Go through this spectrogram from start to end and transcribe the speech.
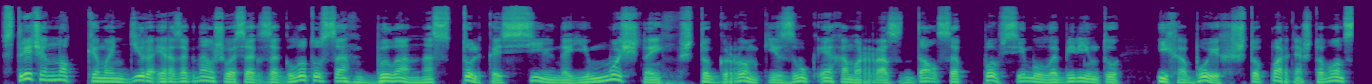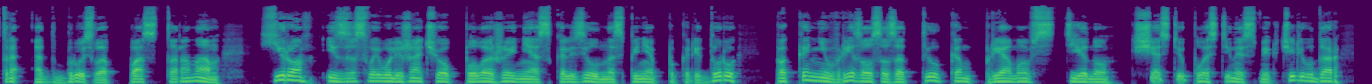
Встреча ног командира и разогнавшегося Заглотуса была настолько сильной и мощной, что громкий звук эхом раздался по всему лабиринту. Их обоих, что парня, что монстра, отбросило по сторонам. Хиро из-за своего лежачего положения скользил на спине по коридору, пока не врезался затылком прямо в стену. К счастью, пластины смягчили удар –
